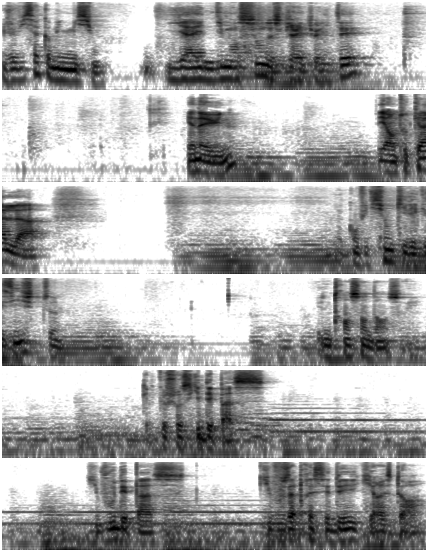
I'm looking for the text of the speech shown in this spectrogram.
je vis ça comme une mission. Il y a une dimension de spiritualité. Il y en a une. Et en tout cas, la, conviction qu'il existe une transcendance, oui. Quelque chose qui dépasse. qui vous dépasse, qui vous a précédé et qui restera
